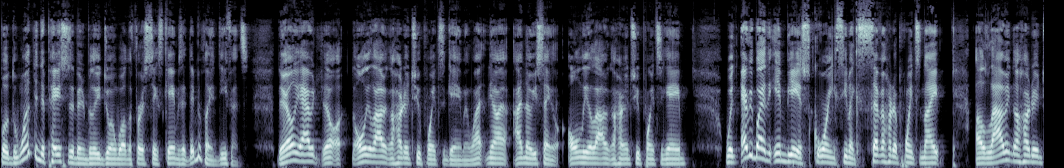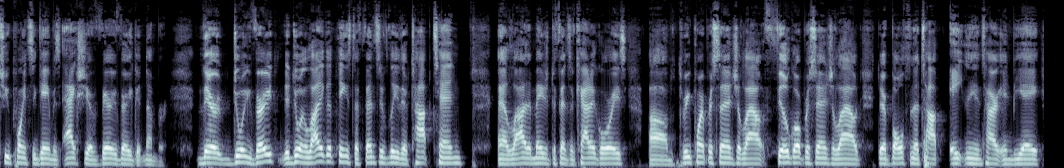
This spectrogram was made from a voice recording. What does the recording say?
but the one thing the Pacers have been really doing well the first six games is that they've been playing defense. They're only average, only allowing 102 points a game. And you know, I know you're saying only allowing 102 points a game. When everybody in the NBA is scoring, seem like 700 points a night, allowing 102 points a game is actually a very, very good number. They're doing very, they're doing a lot of good things defensively. They're top 10 in a lot of the major defensive categories. Um, three point percentage allowed, field goal percentage allowed. They're both in the top eight in the entire NBA.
